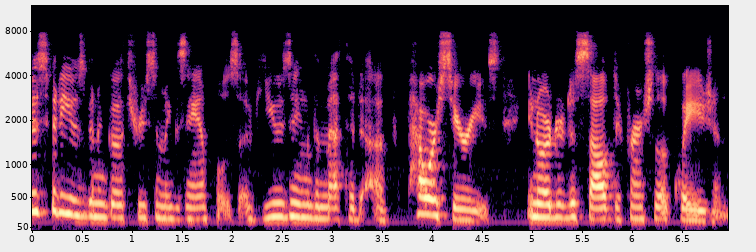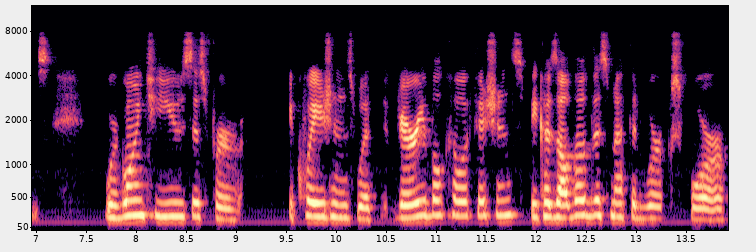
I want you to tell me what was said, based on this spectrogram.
This video is going to go through some examples of using the method of power series in order to solve differential equations. We're going to use this for equations with variable coefficients because although this method works for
